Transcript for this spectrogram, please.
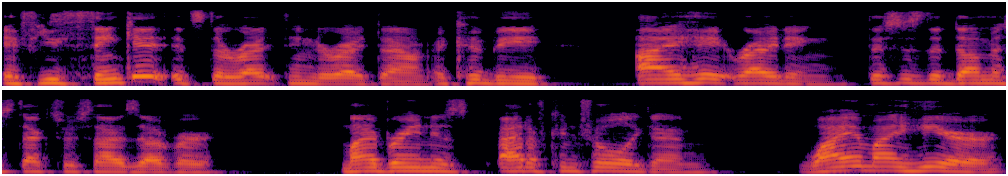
If you think it, it's the right thing to write down. It could be, I hate writing. This is the dumbest exercise ever. My brain is out of control again. Why am I here?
